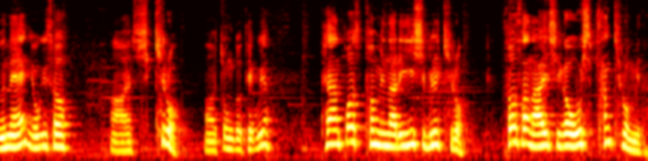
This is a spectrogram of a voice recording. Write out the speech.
은행 여기서 아, 10km 어, 정도 되고요. 태안 버스 터미널이 21km, 서산 IC가 53km입니다.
